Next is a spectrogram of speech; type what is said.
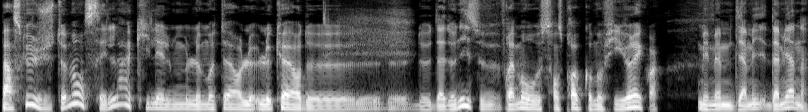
Parce que justement, c'est là qu'il est le, moteur, le, cœur de d'Adonis, vraiment au sens propre comme au figuré, quoi. Mais même Damian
